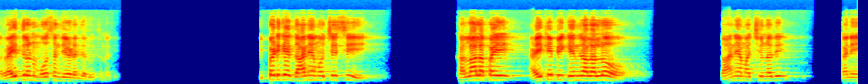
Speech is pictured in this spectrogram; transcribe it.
రైతులను మోసం చేయడం జరుగుతున్నది. ఇప్పటికే ధాన్యం వచ్చేసి కల్లాలపై ఐకేపీ కేంద్రాలలో ధాన్యం వచ్చి ఉన్నది. కానీ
